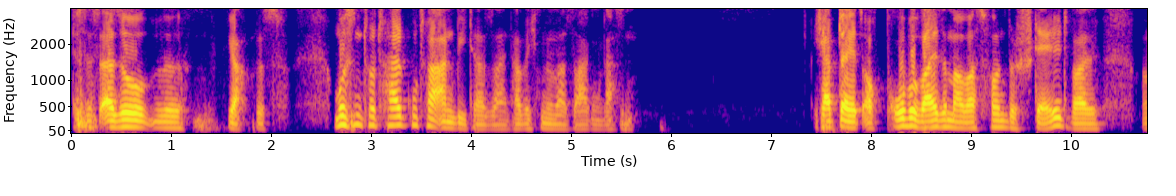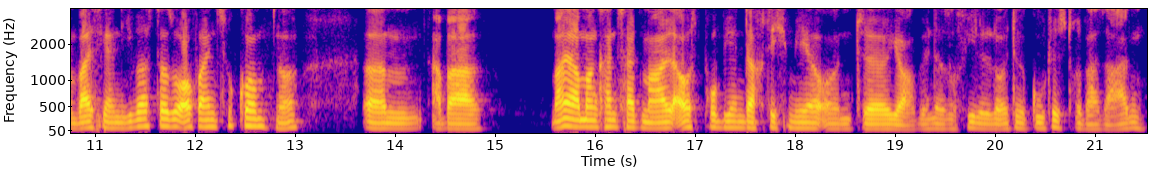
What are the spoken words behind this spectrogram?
Das ist also äh, ja, das muss ein total guter Anbieter sein, habe ich mir mal sagen lassen. Ich habe da jetzt auch probeweise mal was von bestellt, weil man weiß ja nie, was da so auf einen zukommt. Ne? Ähm, aber naja, man kann es halt mal ausprobieren, dachte ich mir. Und äh, ja, wenn da so viele Leute Gutes drüber sagen,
